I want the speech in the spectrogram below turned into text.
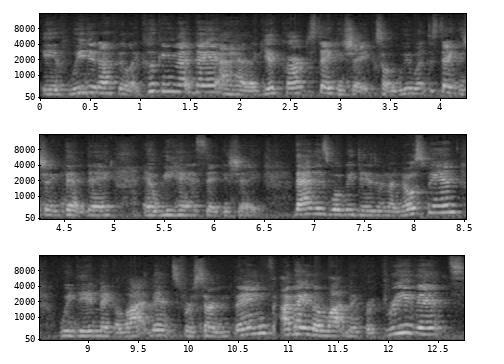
If we did not feel like cooking that day, I had a gift card to Steak and Shake. So we went to Steak and Shake that day and we had Steak and Shake. That is what we did during our no spend. We did make allotments for certain things. I made an allotment for three events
